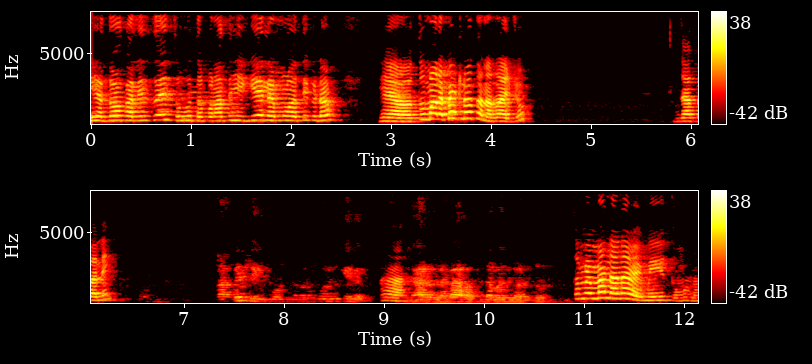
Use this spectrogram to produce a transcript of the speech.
ह्या दोघांनी जायचं होतं पण आता हे गेल्यामुळं तिकडं हे तुम्हाला भेटलं होतं ना राजू? जाताना? हा, हा. तुम्ही म्हणला नाही मी येतो म्हणा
